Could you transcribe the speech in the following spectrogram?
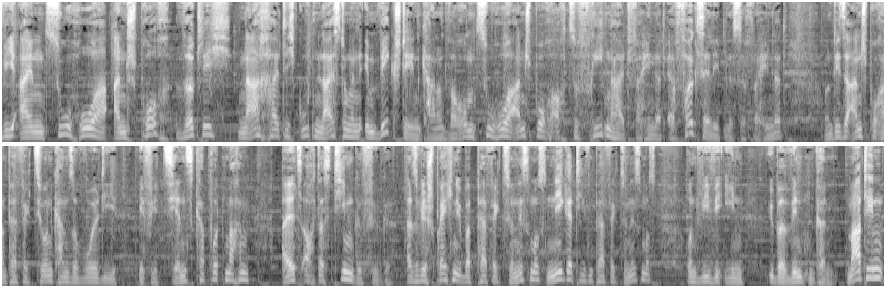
wie ein zu hoher Anspruch wirklich nachhaltig guten Leistungen im Weg stehen kann und warum zu hoher Anspruch auch Zufriedenheit verhindert, Erfolgserlebnisse verhindert. Und dieser Anspruch an Perfektion kann sowohl die Effizienz kaputt machen, als auch das Teamgefüge. Also wir sprechen über Perfektionismus, negativen Perfektionismus und wie wir ihn überwinden können. Martin,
